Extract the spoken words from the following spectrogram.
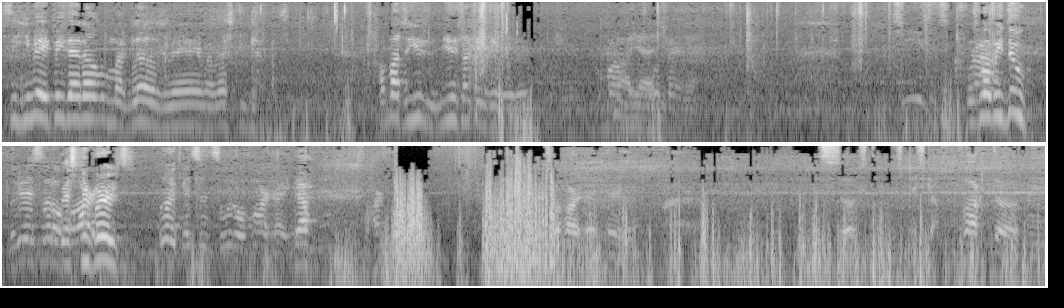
See, you may pick that up with my gloves, man. My rescue gloves. I'm about to use it. You touch anything with it. Come on, Oh, yeah, use yeah. one Jesus Christ. This is what we do. Look at this little Rescue heart. birds. Look, it's its little heart right here. Yeah. here. It's the heart. There's the heart right there. This sucks, dude. This bitch got fucked up, man.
